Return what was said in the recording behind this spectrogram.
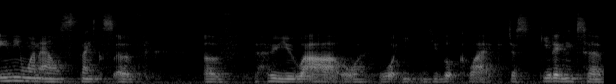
anyone else thinks of of who you are or what you look like. Just getting to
